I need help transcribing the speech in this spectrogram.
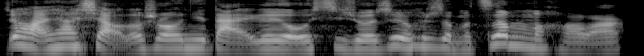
就好像小的时候你打一个游戏，觉得这游戏怎么这么好玩。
